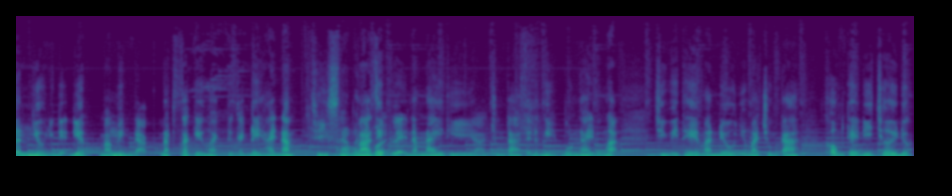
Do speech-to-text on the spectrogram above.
rất Ừ. nhiều những địa điểm mà Ừ. mình đã đặt ra kế hoạch từ cách đây 2 năm. Chính xác là Và như vậy. dịp lễ năm nay thì à, chúng ta sẽ được nghỉ 4 ngày đúng không ạ? Chính vì thế mà nếu như mà chúng ta không thể đi chơi được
